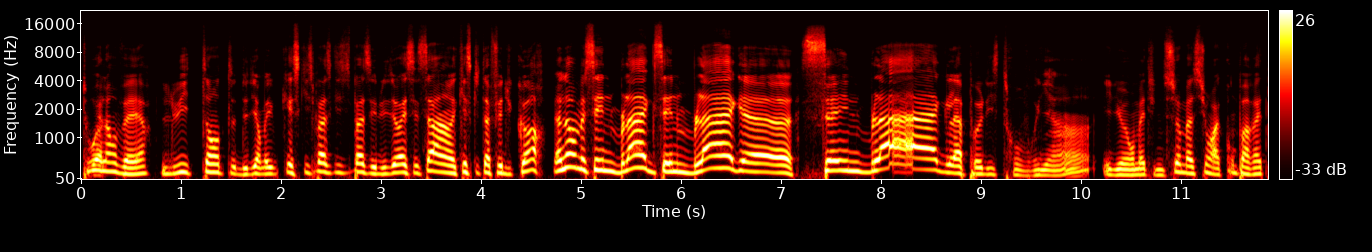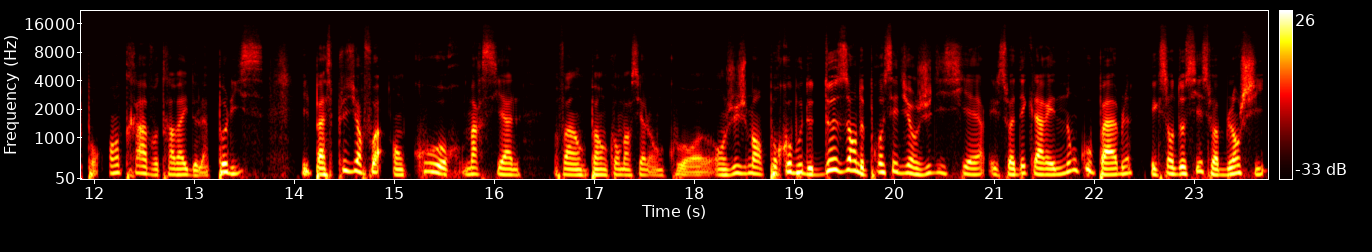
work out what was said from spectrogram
tout à l'envers. Lui tente de dire mais qu'est-ce qui se passe, qu'est-ce qui se passe? Et lui dit ouais c'est ça. hein, qu'est-ce que t'as fait du corps? Ah non mais c'est une blague, c'est une blague, euh, c'est une blague. La police trouve rien. Ils lui remettent une sommation à comparaître pour entrave au travail de la police. Il passe plusieurs fois en cours martial enfin pas en cours martial, en cours euh, en jugement, pour qu'au bout de deux ans de procédure judiciaire, il soit déclaré non coupable et que son dossier soit blanchi.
